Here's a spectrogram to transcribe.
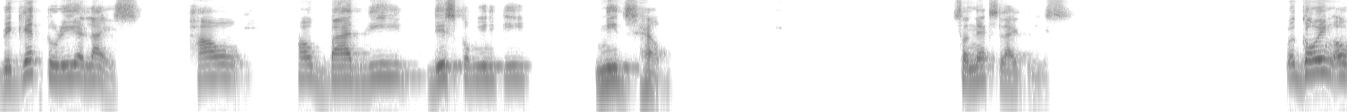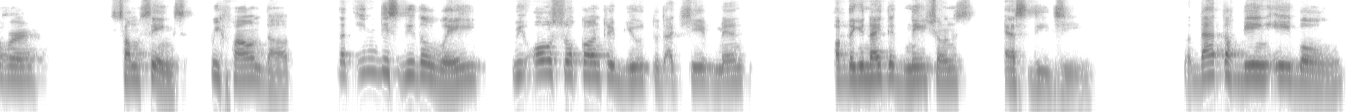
we get to realize how how badly this community needs help. So next slide, please. We're going over some things. We found out that in this little way, we also contribute to the achievement of the United Nations SDG. That of being able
